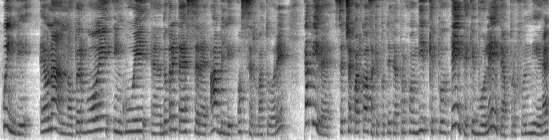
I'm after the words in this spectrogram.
Quindi è un anno per voi in cui eh, dovrete essere abili osservatori, capire se c'è qualcosa che potete approfondire, che potete, che volete approfondire,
